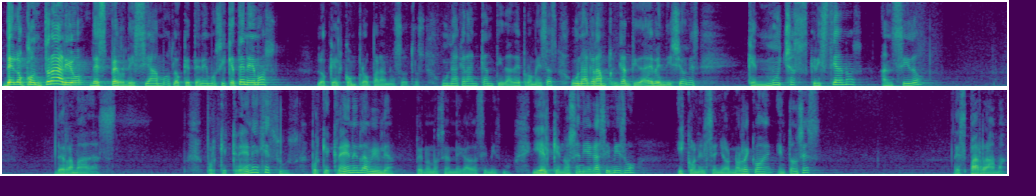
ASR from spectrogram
De lo contrario, desperdiciamos lo que tenemos. ¿Y qué tenemos? Lo que Él compró para nosotros. Una gran cantidad de promesas, una gran cantidad de bendiciones que muchos cristianos han sido derramadas. Porque creen en Jesús, porque creen en la Biblia, pero no se han negado a sí mismo. Y el que no se niega a sí mismo y con el Señor no recoge, entonces desparrama.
